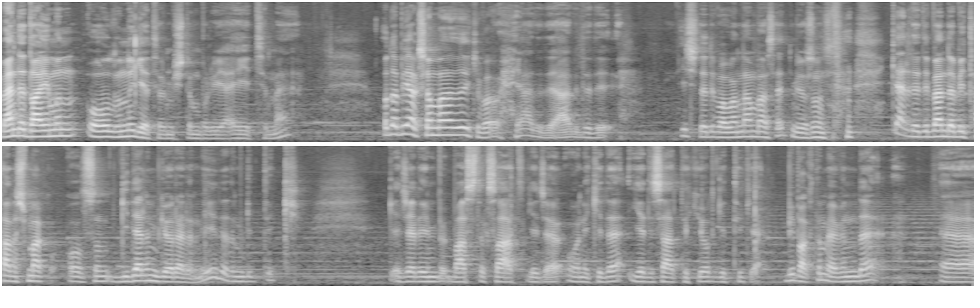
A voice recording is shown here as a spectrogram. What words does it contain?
Ben de dayımın oğlunu getirmiştim buraya eğitime. O da bir akşam bana dedi ki "Baba, ya dedi abi dedi Hiç dedi babandan bahsetmiyorsun. Gel dedi ben de bir tanışmak olsun. Gidelim görelim. İyi dedim gittik. Geceleyin bastık saat gece 12'de 7 saatlik yol gittik ya. Bir baktım evinde e,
